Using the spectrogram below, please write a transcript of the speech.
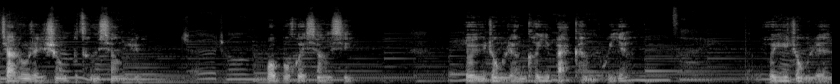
假如人生不曾相遇。我不会相信，有一种人可以百看不厌，有一种人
